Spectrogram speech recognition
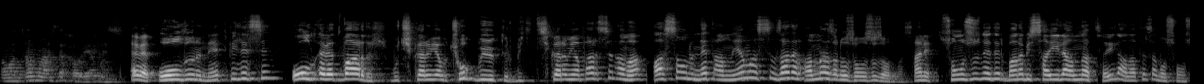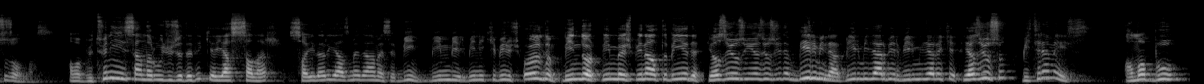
ama tam manasıyla kavrayamazsın. Evet olduğunu net bilirsin. Ol evet vardır. Bu çıkarım yap çok büyüktür. Bir çıkarım yaparsın ama asla onu net anlayamazsın. Zaten anlarsan o sonsuz olmaz. Hani sonsuz nedir? Bana bir sayıyla anlat. Sayıyla anlatırsam o sonsuz olmaz. Ama bütün insanlar ucuca dedik ya yazsalar, sayıları yazmaya devam etse 1000, 1001, 1002, 1003 öldüm. 1004, 1005, 1006, 1007 yazıyorsun yazıyorsun 1 milyar, 1 milyar 1, 1 milyar 2 yazıyorsun. Bitiremeyiz. Ama bu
